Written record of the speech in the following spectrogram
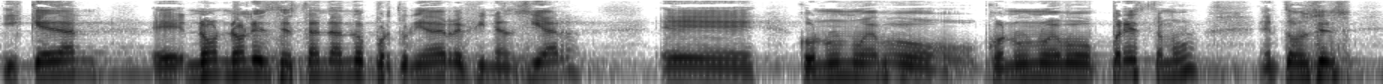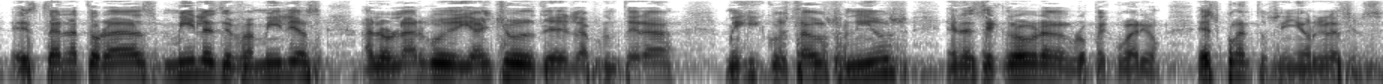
y quedan, eh, no, no les están dando oportunidad de refinanciar eh, con un nuevo con un nuevo préstamo entonces están atoradas miles de familias a lo largo y ancho de la frontera México-Estados Unidos en el sector agropecuario. ¿Es cuánto, señor? Gracias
